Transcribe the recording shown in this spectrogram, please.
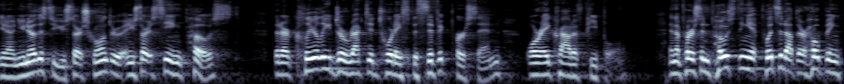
you know, and you know this too, you start scrolling through and you start seeing posts that are clearly directed toward a specific person or a crowd of people. And the person posting it puts it up they're hoping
